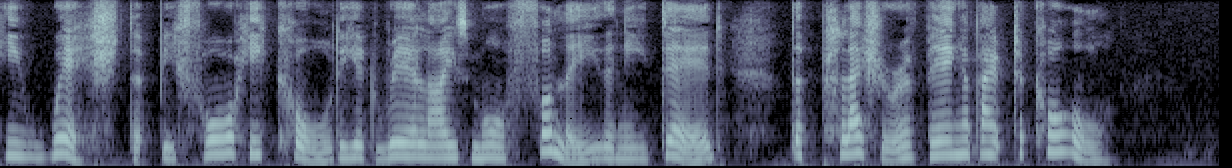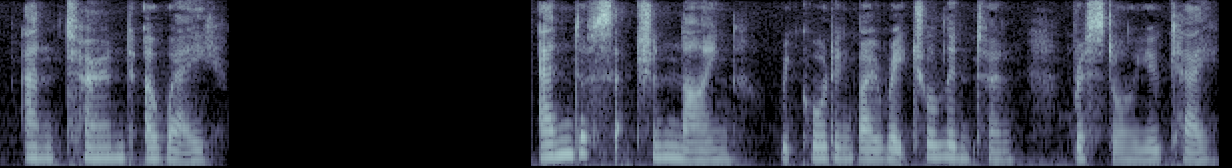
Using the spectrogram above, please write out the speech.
He wished that before he called he had realized more fully than he did the pleasure of being about to call, and turned away. End of Section 9 Recording by Rachel Lintern, Bristol, UK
